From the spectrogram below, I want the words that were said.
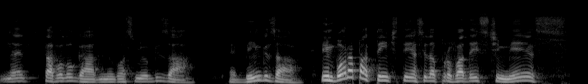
né, que estava logado. Um negócio meio bizarro. É bem bizarro. Embora a patente tenha sido aprovada este mês,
